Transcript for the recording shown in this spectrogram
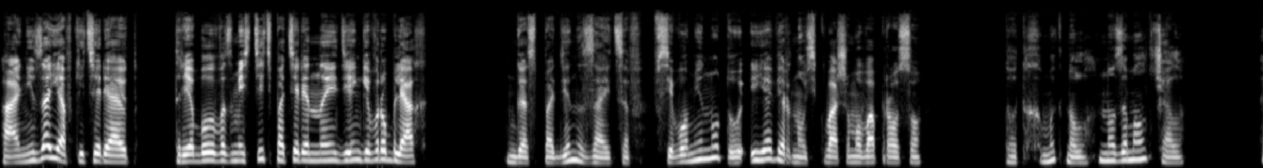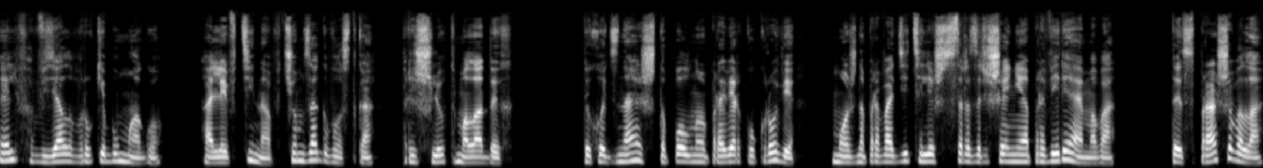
А они заявки теряют. Требую возместить потерянные деньги в рублях». «Господин Зайцев, всего минуту, и я вернусь к вашему вопросу». Тот хмыкнул, но замолчал. Эльф взял в руки бумагу. «Алевтина, в чем загвоздка? Пришлют молодых. Ты хоть знаешь, что полную проверку крови можно проводить лишь с разрешения проверяемого? Ты спрашивала?»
